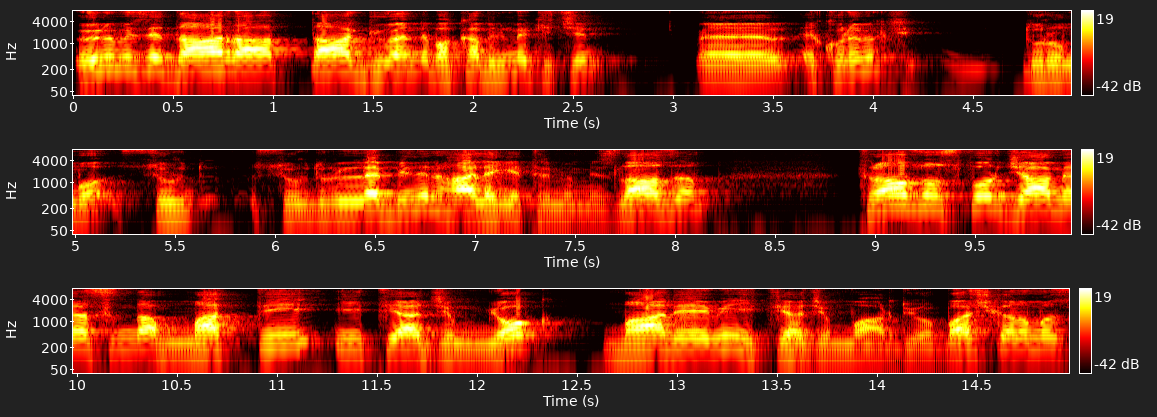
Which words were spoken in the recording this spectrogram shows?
Önümüze daha rahat, daha güvenli bakabilmek için e, ekonomik durumu sürdürülebilir hale getirmemiz lazım. Trabzonspor camiasında maddi ihtiyacım yok, manevi ihtiyacım var diyor başkanımız.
